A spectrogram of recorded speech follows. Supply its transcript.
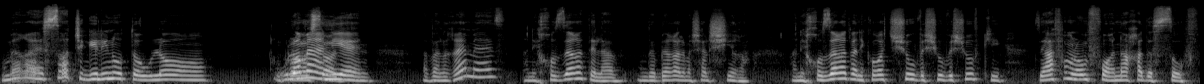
הוא אומר, אה, סוד שגילינו אותו הוא לא, הוא, הוא לא מעניין. סוד. אבל רמז, אני חוזרת אליו. הוא מדבר על למשל שירה. אני חוזרת ואני קוראת שוב ושוב ושוב, כי זה אף פעם לא מפוענח עד הסוף.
